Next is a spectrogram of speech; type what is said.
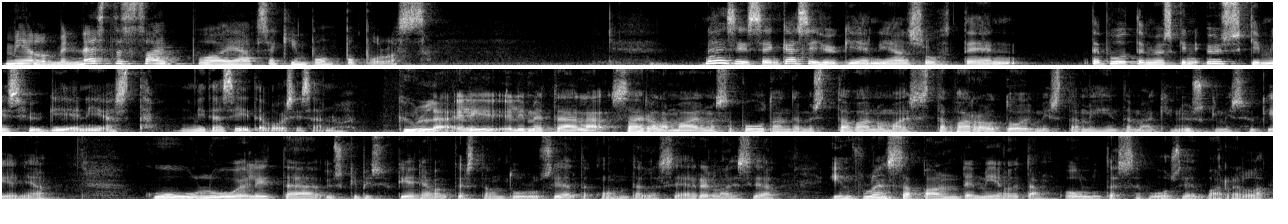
Mieluummin nestesaippua ja sekin pumppupullossa. Näin siis sen käsihygienian suhteen. Te puhutte myöskin yskimishygieniasta. Mitä siitä voisi sanoa? Kyllä, eli, eli me täällä sairaalamaailmassa puhutaan tämmöistä tavanomaisista varotoimista, mihin tämäkin yskimishygienia kuuluu. Eli tämä yskimishygienia oikeastaan on tullut sieltä, kun on tällaisia erilaisia influenssapandemioita ollut tässä vuosien varrella.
